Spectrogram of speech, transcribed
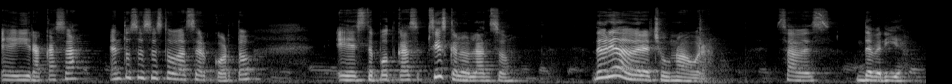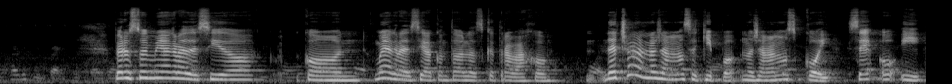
e ir a casa. Entonces esto va a ser corto. Este podcast, si es que lo lanzo, debería de haber hecho uno ahora. ¿Sabes? Debería. Pero estoy muy agradecido con, muy agradecida con todos los que trabajo. De hecho, no nos llamamos equipo, nos llamamos COI, C-O-I,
